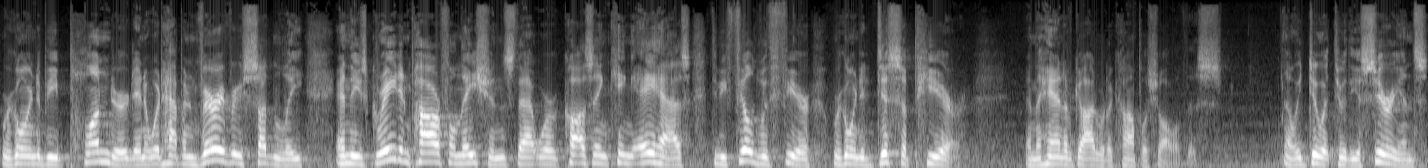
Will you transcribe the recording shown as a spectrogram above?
were going to be plundered, and it would happen very, very suddenly. And these great and powerful nations that were causing King Ahaz to be filled with fear were going to disappear, and the hand of God would accomplish all of this. Now, we do it through the Assyrians.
